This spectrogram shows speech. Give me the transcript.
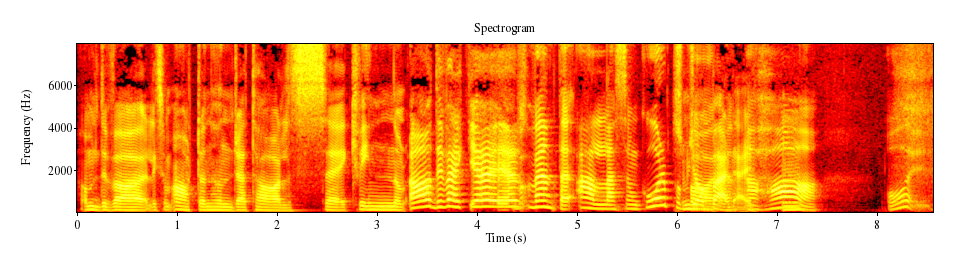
om det var liksom 1800-tals eh, kvinnor. Ja, det verkar... Jag, jag, Vänta, alla som går på Som baren? jobbar där. Mm. Oj.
